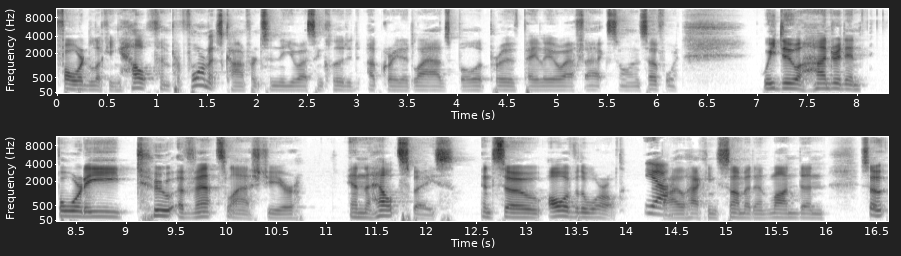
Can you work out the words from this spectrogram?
forward-looking health and performance conference in the U.S., included Upgraded Labs, Bulletproof, Paleo FX, so on and so forth. We do 142 events last year in the health space, and so all over the world Yeah. biohacking summit in London. So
